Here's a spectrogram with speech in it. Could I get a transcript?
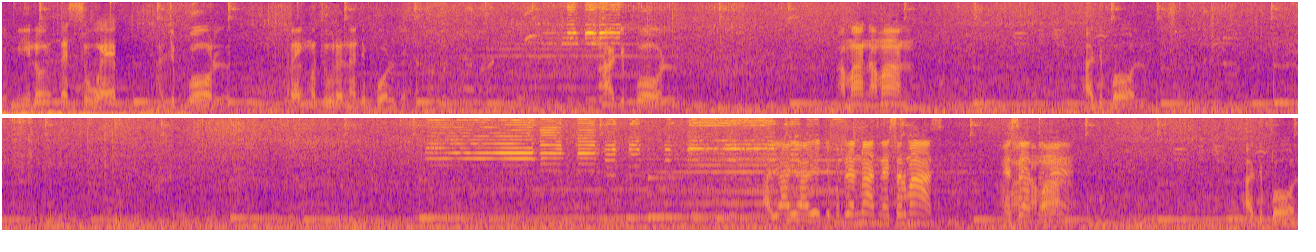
demi lo tes swab aja bol rank Madura aja bol aja bol. Aman aman. Aja bol. Ayo ayo ayo cepetan mas. Neser mas. Neser aman aja bol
